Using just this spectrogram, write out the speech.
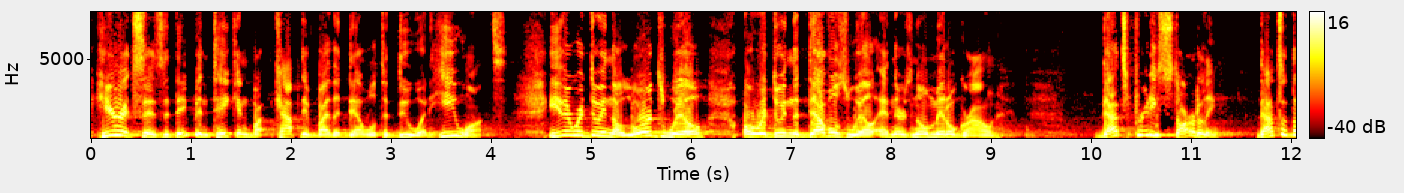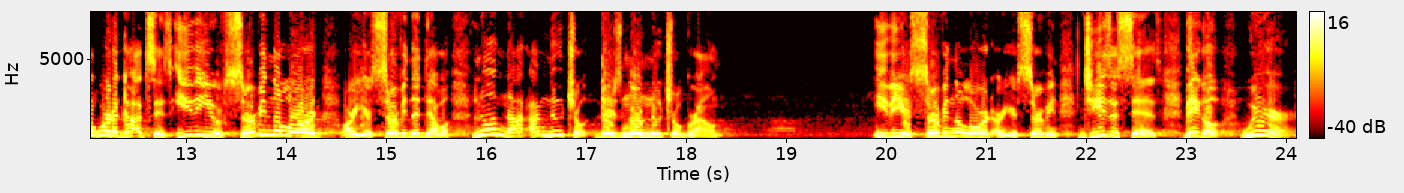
Here it says that they've been taken by, captive by the devil to do what he wants. Either we're doing the Lord's will or we're doing the devil's will, and there's no middle ground. That's pretty startling. That's what the Word of God says. Either you're serving the Lord or you're serving the devil. No, I'm not. I'm neutral. There's no neutral ground. Either you're serving the Lord or you're serving. Jesus says, they go, We're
